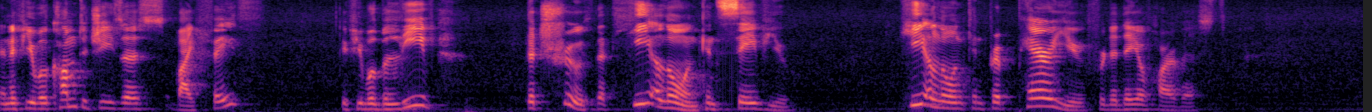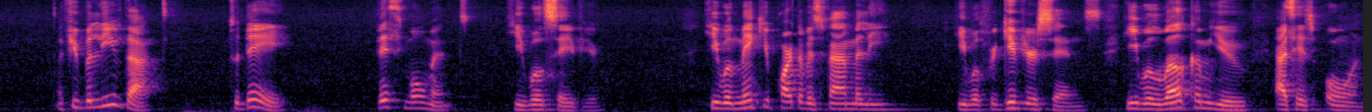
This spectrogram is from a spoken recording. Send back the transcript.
and if you will come to Jesus by faith, if you will believe the truth that He alone can save you, He alone can prepare you for the day of harvest. If you believe that, today, this moment, He will save you. He will make you part of His family. He will forgive your sins. He will welcome you as His own.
